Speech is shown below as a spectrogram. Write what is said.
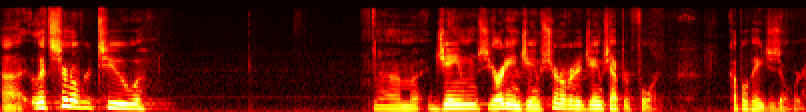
Uh, let's turn over to um, James. You're already in James. Turn over to James chapter 4, a couple pages over.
